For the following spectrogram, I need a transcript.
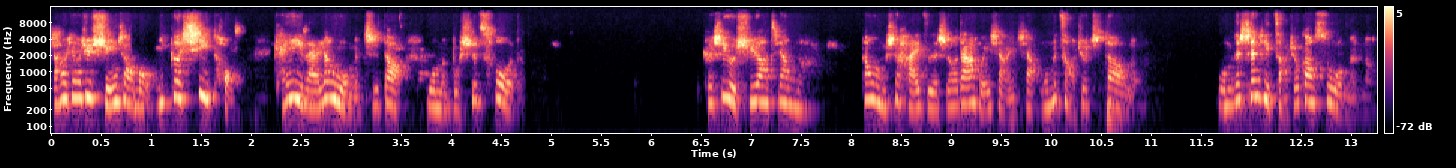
然后要去寻找某一个系统，可以来让我们知道我们不是错的。可是有需要这样吗？当我们是孩子的时候，大家回想一下，我们早就知道了，我们的身体早就告诉我们了，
